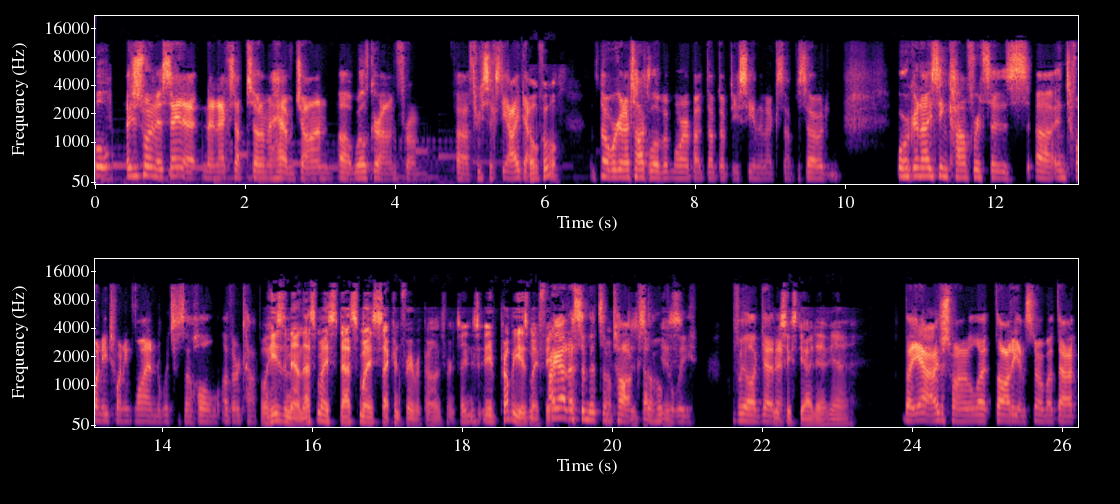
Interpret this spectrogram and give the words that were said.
Well, I just wanted to say that in the next episode, I'm going to have John uh, Wilker on from uh, 360 iDev. oh, cool. So we're going to talk a little bit more about WWDC in the next episode. Organizing conferences uh, in 2021, which is a whole other topic. Well, he's the man. That's my that's my second favorite conference. It, it probably is my favorite. I got to submit some talks, so hopefully, hopefully I'll get it. 360 iDev. Yeah. But yeah, I just wanted to let the audience know about that.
